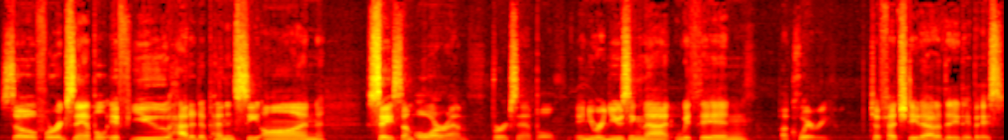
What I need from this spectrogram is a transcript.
So, for example, if you had a dependency on, say, some ORM, for example, and you were using that within a query to fetch data out of the database,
